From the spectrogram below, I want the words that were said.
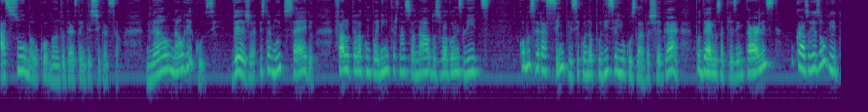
Assuma o comando desta investigação. Não, não recuse. Veja, isto é muito sério. Falo pela Companhia Internacional dos Vagões Litz. Como será simples se, quando a polícia iugoslava chegar, pudermos apresentar-lhes o caso resolvido.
